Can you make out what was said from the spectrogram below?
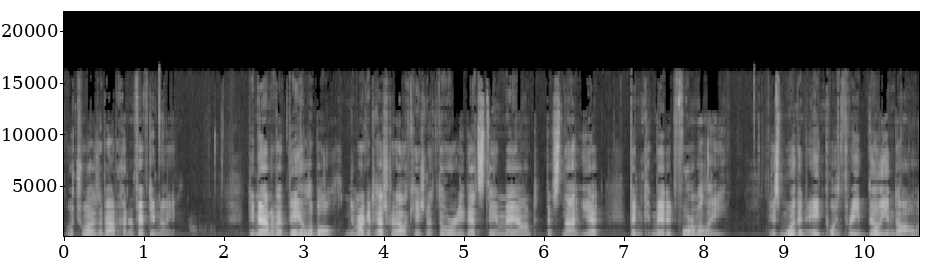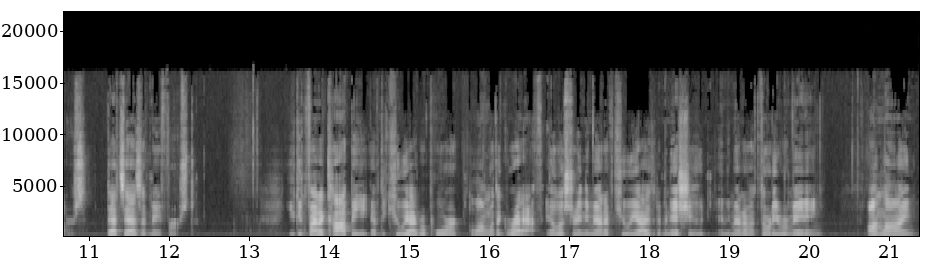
which was about 150 million. The amount of available new market tax credit allocation authority, that's the amount that's not yet been committed formally, is more than $8.3 billion. That's as of May 1st. You can find a copy of the QEI report along with a graph illustrating the amount of QEIs that have been issued and the amount of authority remaining online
